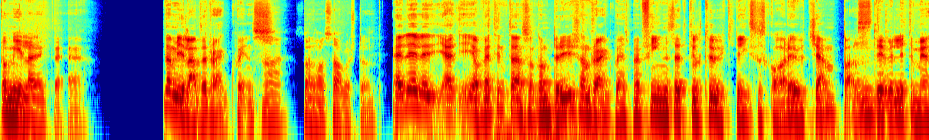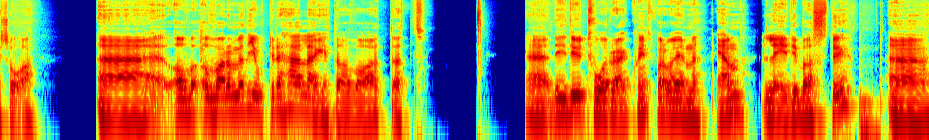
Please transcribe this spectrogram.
De gillar inte eh, De gillar inte drag queens. ja, som har sagostund. Eller, eller jag, jag vet inte ens om de bryr sig om drag queens, men finns ett kulturkrig så ska det utkämpas. Mm. Det är väl lite mer så. Eh, och, och vad de hade gjort i det här läget då var att, att eh, det, det är ju två drag queens, bara en, en Lady Busty, eh,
